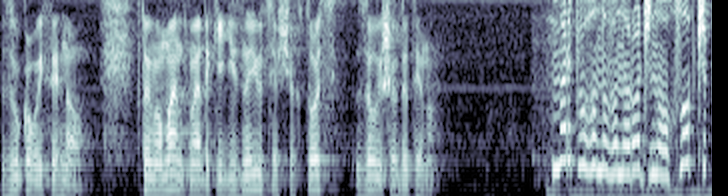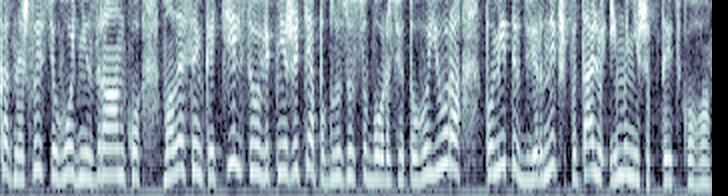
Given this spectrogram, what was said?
звуковий сигнал. В той момент медики дізнаються, що хтось залишив дитину. Мертвого новонародженого хлопчика знайшли сьогодні зранку. Малесеньке тільце у вікні життя поблизу собору Святого Юра помітив двірник шпиталю імені Шептицького.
